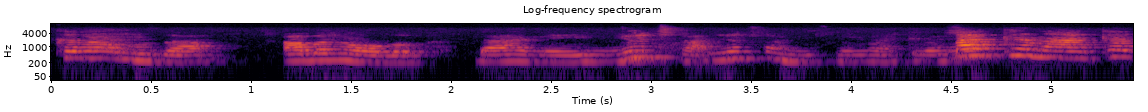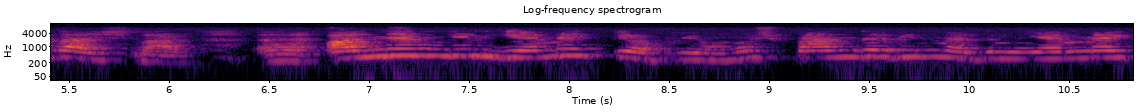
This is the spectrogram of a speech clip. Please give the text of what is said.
Kanalımıza abone olup beğenmeyi lütfen lütfen unutmayın arkadaşlar. Bakın arkadaşlar, e, annem gel yemek yapıyormuş. Ben de bilmedim yemek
